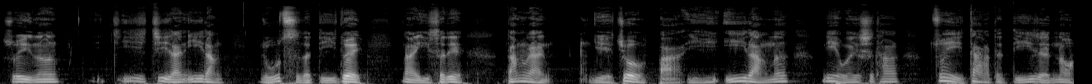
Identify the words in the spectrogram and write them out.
所以呢，既既然伊朗。如此的敌对，那以色列当然也就把伊伊朗呢列为是他最大的敌人哦，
